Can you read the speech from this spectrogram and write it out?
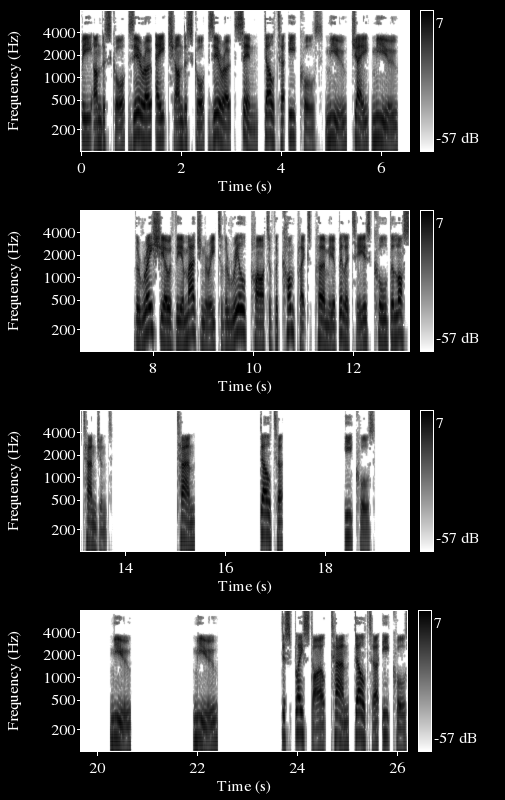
b underscore zero h underscore zero sin delta equals mu j mu the ratio of the imaginary to the real part of the complex permeability is called the loss tangent. Tan delta equals mu mu display style tan delta equals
